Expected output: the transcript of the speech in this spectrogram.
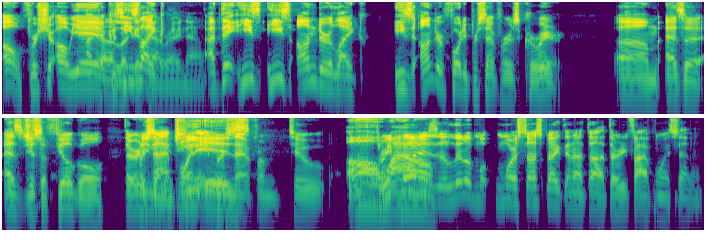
Oh, for sure. Oh, yeah, yeah. Because he's like, right now. I think he's he's under like he's under 40% for his career. Um, as a as just a field goal. Thirty nine point eight percent from two. Oh Three wow. point is a little mo- more suspect than I thought. Thirty five point seven,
